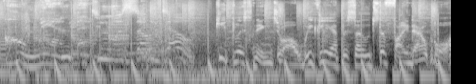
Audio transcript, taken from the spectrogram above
Oh man, that tune was so dope. Keep listening to our weekly episodes to find out more.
